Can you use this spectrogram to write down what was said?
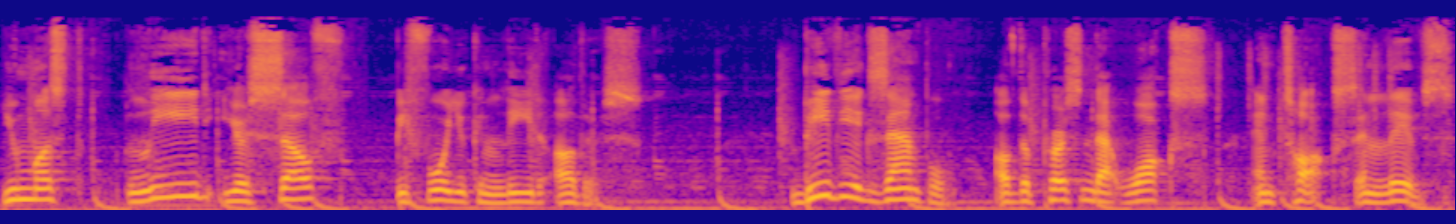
You must lead yourself before you can lead others. Be the example of the person that walks and talks and lives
